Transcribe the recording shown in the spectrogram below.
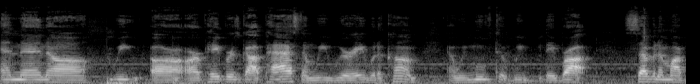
and then uh, we our, our papers got passed, and we, we were able to come, and we moved to we they brought seven of my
